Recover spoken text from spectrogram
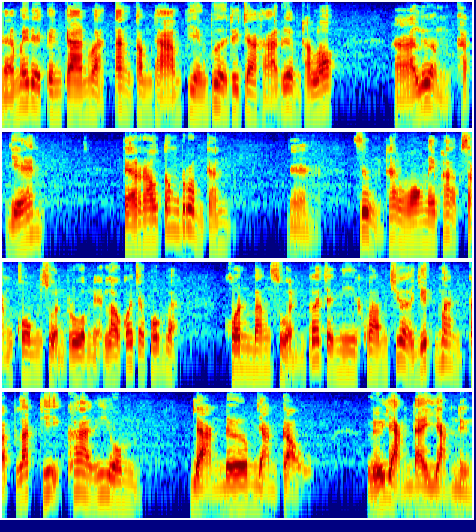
นะไม่ได้เป็นการว่าตั้งคำถามเพียงเพื่อที่จะหาเรื่องทะเลาะ หาเรื่องขัดแย้ง แต่เราต้องร่วมกันนะซึ่งถ้ามองในภาพสังคมส่วนรวมเนี่ยเราก็จะพบว่า คนบางส่วนก็จะมีความเชื่อยึดมั่นกับลัทธิค่านิยม อย่างเดิมอย่างเก่า หรืออย่างใดอย่างหนึ่ง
